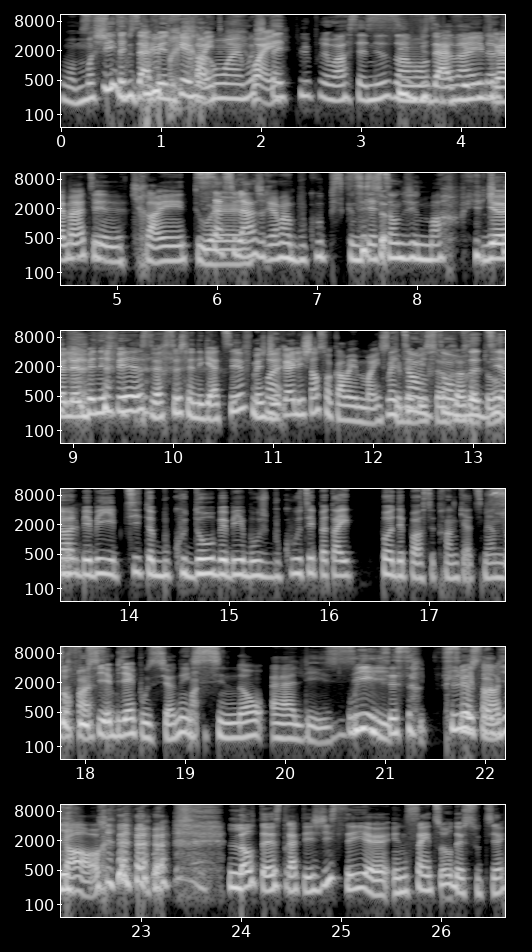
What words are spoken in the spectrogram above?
je Si suis peut-être vous avez plus une préven- crainte, ouais, moi, je suis peut-être plus préventionniste Si dans mon vous travail. avez là, vraiment que une crainte si ou. ça soulage vraiment beaucoup, puis c'est une question de vie ou de mort. Il y a le bénéfice versus le négatif, mais je Ouais. dirais les chances sont quand même minces Mais que on, bébé si se on vous a dit, ah, le bébé est petit, t'as beaucoup d'eau, bébé bouge beaucoup, tu sais, peut-être pas dépasser 34 semaines. Surtout s'il est bien positionné. Ouais. Sinon, allez-y. Oui, c'est ça. Plus encore. L'autre euh, stratégie, c'est euh, une ceinture de soutien.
